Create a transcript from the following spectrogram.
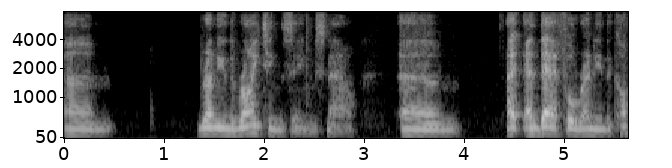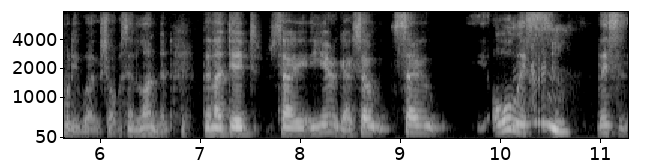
um, running the writing zooms now, um, and, and, therefore running the comedy workshops in London than I did say a year ago. So so all this mm. this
